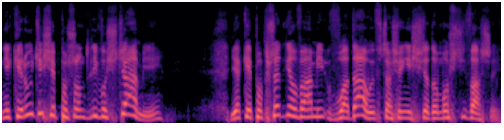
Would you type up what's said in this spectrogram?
nie kierujcie się pożądliwościami, jakie poprzednio wami władały w czasie nieświadomości waszej.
